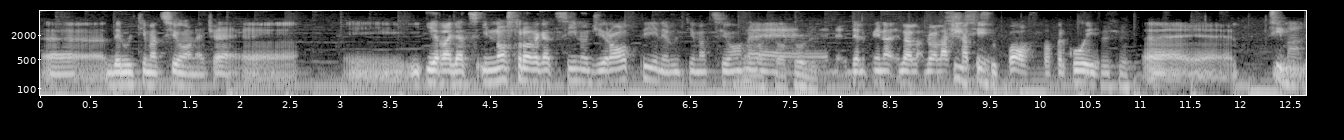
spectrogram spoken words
Eh, dell'ultimazione, cioè eh, il, ragazz- il nostro ragazzino Girotti nell'ultimazione lì. eh, del l'ha, l'ha lasciato sì. sul posto, per cui Sì, sì. ma è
